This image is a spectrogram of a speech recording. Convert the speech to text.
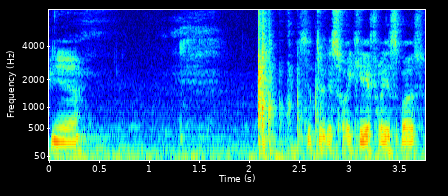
yeah. Do this way carefully, I suppose.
